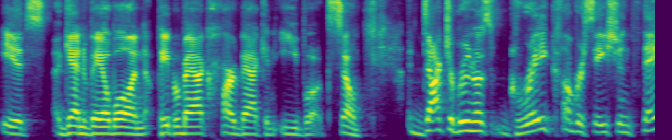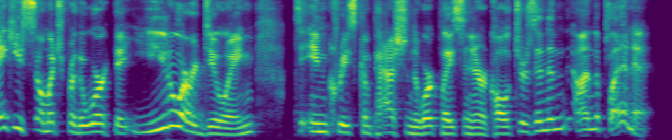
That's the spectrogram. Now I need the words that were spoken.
It's again available on paperback, hardback, and ebook. So Dr. Brunos, great conversation. Thank you so much for the work that you are doing to increase compassion in the workplace and in our cultures and in, on the planet.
